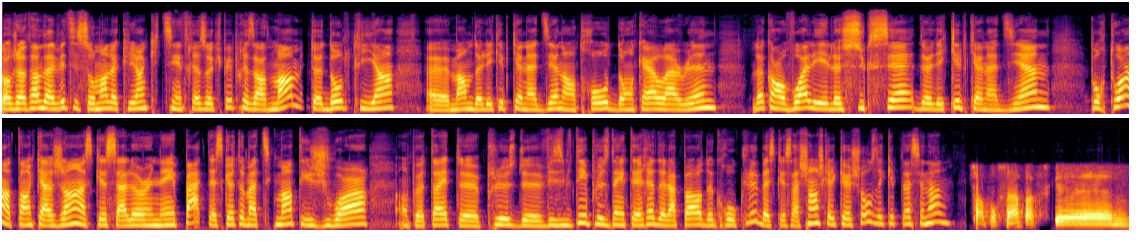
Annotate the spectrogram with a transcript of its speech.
Donc, Jonathan David, c'est sûrement le client qui tient très occupé présentement, mais tu as d'autres clients, euh, membres de l'équipe canadienne, entre autres, dont Kyle Larin. Là, quand on voit le succès de l'équipe canadienne, pour toi, en tant qu'agent, est-ce que ça a un impact? Est-ce qu'automatiquement, tes joueurs ont peut-être euh, plus de visibilité, plus d'intérêt de la part de gros clubs? Est-ce que ça change quelque chose, l'équipe nationale? 100% parce que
